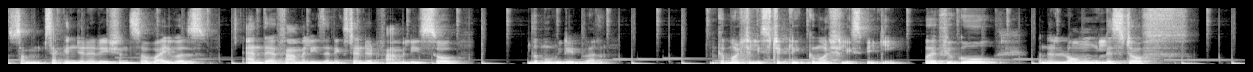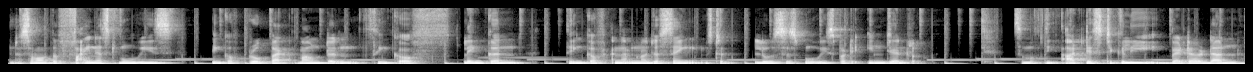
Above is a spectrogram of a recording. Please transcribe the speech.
some second generation survivors and their families and extended families. So the movie did well, commercially, strictly commercially speaking. But if you go on a long list of you know, some of the finest movies, think of Brokeback Mountain, think of Lincoln, think of, and I'm not just saying Mr. Lewis's movies, but in general, some of the artistically better done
